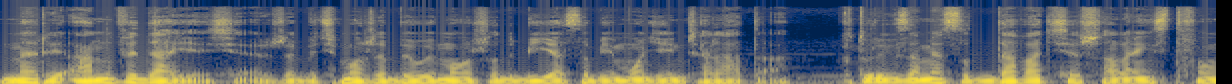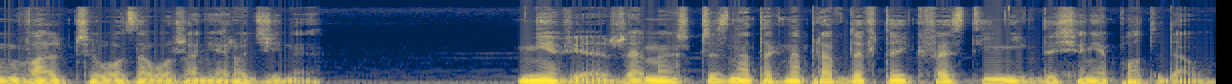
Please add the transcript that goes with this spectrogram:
Mary Ann wydaje się, że być może były mąż odbija sobie młodzieńcze lata, których zamiast oddawać się szaleństwom walczył o założenie rodziny. Nie wie, że mężczyzna tak naprawdę w tej kwestii nigdy się nie poddał.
